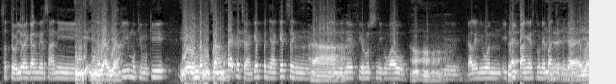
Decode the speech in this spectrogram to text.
sedaya ingkang mirsani. Iya, iya. Mugi mugi-mugi Iya, mugi-mugi. sampai kejangkit penyakit sing Ah. namine virus niku wau. Heeh. Nggih, kalih nyuwun idi pangestune Ya panjenengan. ya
